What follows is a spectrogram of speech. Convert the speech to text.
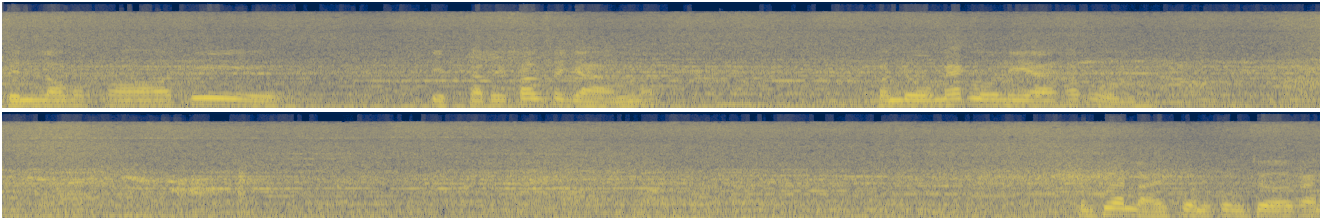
เป็นรปภที่ติดกับไอคอนสยามนะคอนโดแมกโนเลียครับผมเพื่อนๆหลายคนคงเจอกัน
